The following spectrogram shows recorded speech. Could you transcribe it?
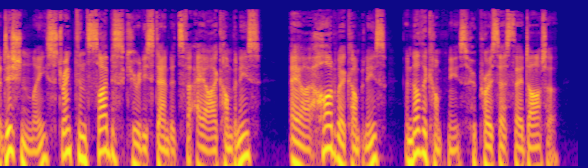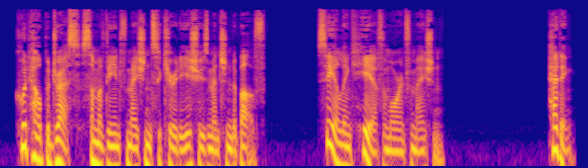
Additionally, strengthen cybersecurity standards for AI companies, AI hardware companies, and other companies who process their data could help address some of the information security issues mentioned above. See a link here for more information. Heading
